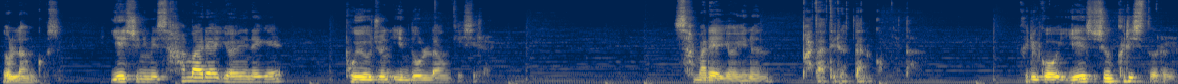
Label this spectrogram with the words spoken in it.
놀라운 것은 예수님이 사마리아 여인에게 보여준 이 놀라운 계시를 사마리아 여인은 받아들였다는 겁니다. 그리고 예수 그리스도를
